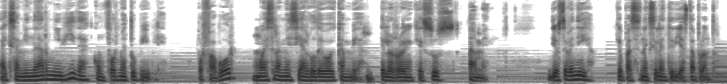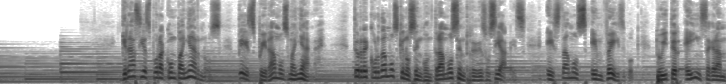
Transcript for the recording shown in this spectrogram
a examinar mi vida conforme a tu Biblia. Por favor, muéstrame si algo debo cambiar. Te lo ruego en Jesús. Amén. Dios te bendiga. Que pases un excelente día. Hasta pronto. Gracias por acompañarnos. Te esperamos mañana. Te recordamos que nos encontramos en redes sociales. Estamos en Facebook, Twitter e Instagram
